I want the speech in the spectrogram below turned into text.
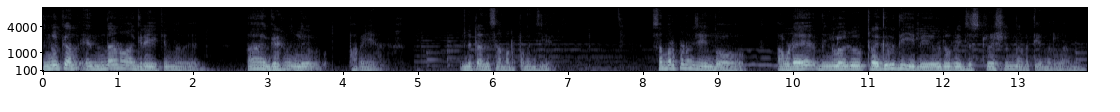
നിങ്ങൾക്ക് എന്താണോ ആഗ്രഹിക്കുന്നത് ആ ആഗ്രഹങ്ങൾ പറയുക. എന്നിട്ട് അത് സമർപ്പണം ചെയ്യുക. സമർപ്പണം ചെയ്യുമ്പോൾ അവിടെ നിങ്ങളൊരു പ്രകൃതിയിൽ ഒരു രജിസ്ട്രേഷൻ നടത്തി എന്നുള്ളതാണ്.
